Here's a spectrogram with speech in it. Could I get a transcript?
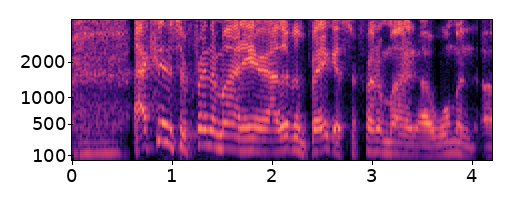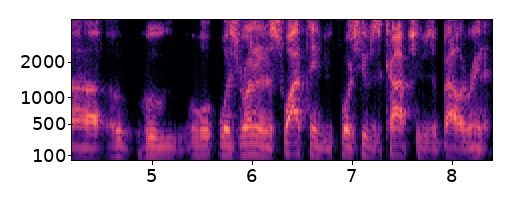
Actually, it's a friend of mine here. I live in Vegas. A friend of mine, a woman uh, who, who was running a SWAT team before she was a cop. She was a ballerina.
